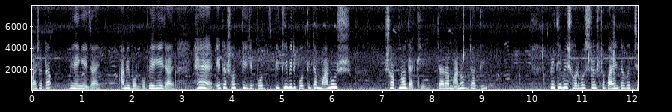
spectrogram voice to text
বাসাটা ভেঙে যায়। আমি বলব, ভেঙে যায়। হ্যাঁ এটা সত্যি যে পৃথিবীর প্রতিটা মানুষ স্বপ্ন দেখে, যারা মানব জাতি, পৃথিবীর সর্বশ্রেষ্ঠ প্রাণীটা হচ্ছে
